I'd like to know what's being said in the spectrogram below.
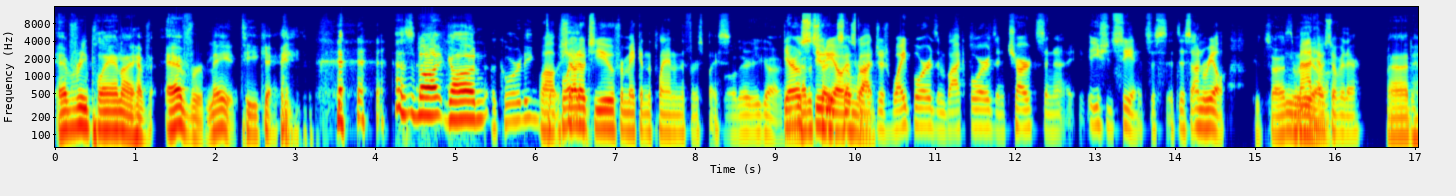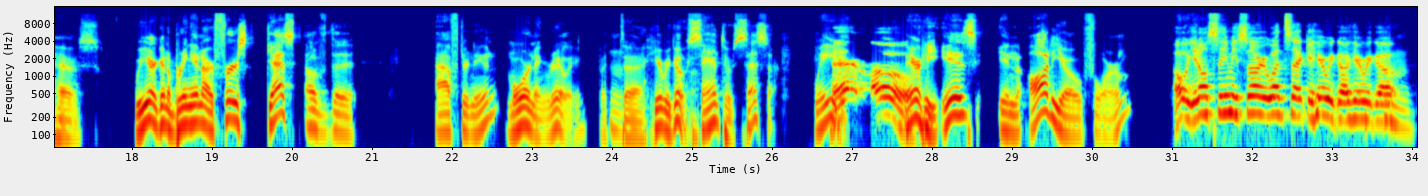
every plan i have ever made tk has not gone according well, to shout out to you for making the plan in the first place. well there you go Daryl's studio has got just whiteboards and blackboards and charts, and uh, you should see it. It's just it's just unreal. it's It's unreal. a madhouse over there. Madhouse. We are going to bring in our first guest of the afternoon, morning, really. But Hmm. uh, here we go. Santo Sessa. Wait, Hello. there he is in audio form. Oh, you don't see me? Sorry. One second. Here we go. Here we go. Boom.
